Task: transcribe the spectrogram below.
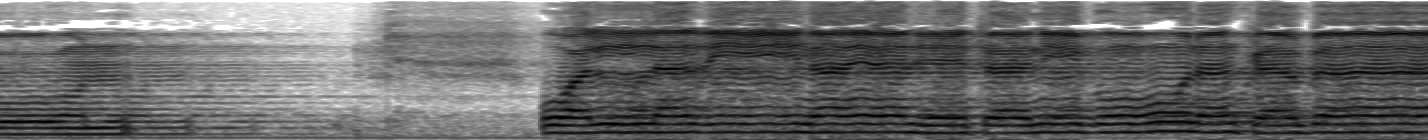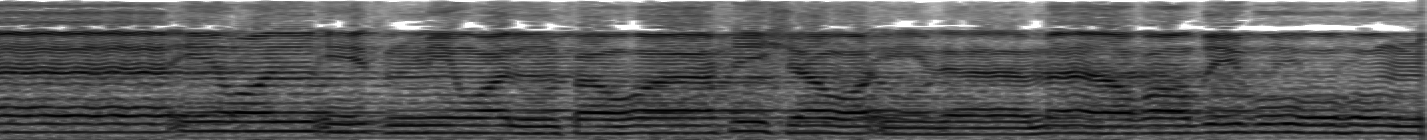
والذين يجتنبون كبائر الإثم والفواحش وإذا ما غضبوا هم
